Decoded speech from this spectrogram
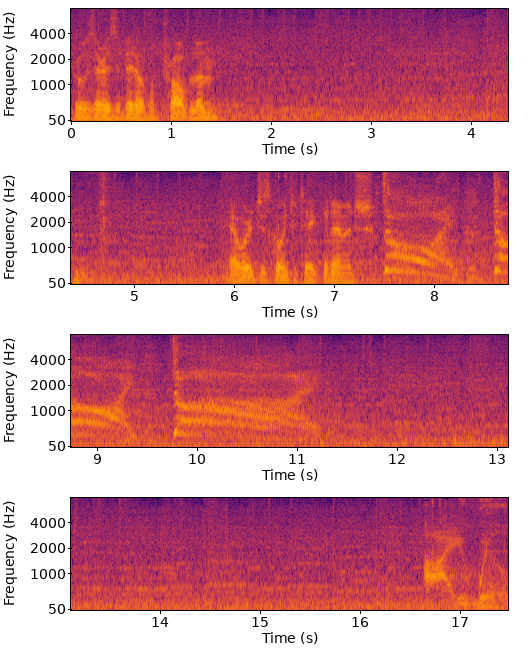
bruiser is a bit of a problem. Yeah, we're just going to take the damage. Die! Die! Die! I will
